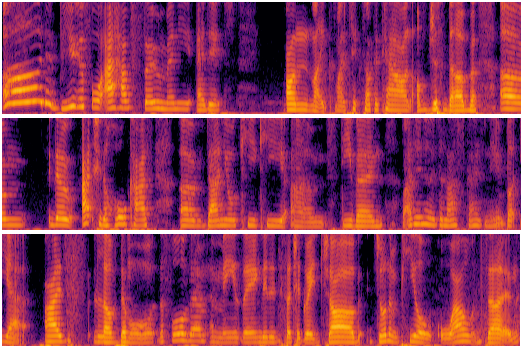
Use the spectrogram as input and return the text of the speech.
Oh, they're beautiful. I have so many edits on like my TikTok account of just dub. Um, no, actually the whole cast. Um, Daniel, Keke, um, Steven, but I didn't know the last guy's name. But yeah, I just love them all. The four of them, amazing. They did such a great job. Jordan Peele, well done.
